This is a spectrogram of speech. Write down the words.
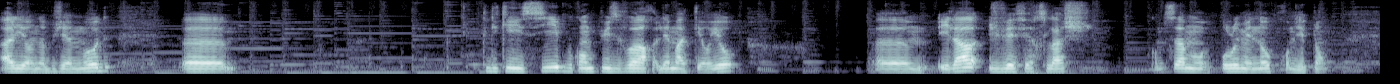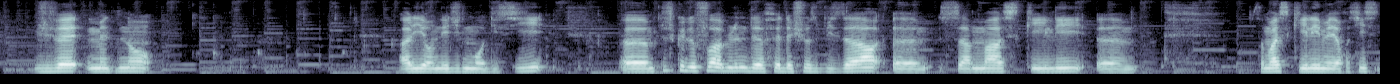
aller en objet mode, euh, cliquer ici pour qu'on puisse voir les matériaux. Euh, et là, je vais faire slash. Comme ça, mon polo est maintenant au premier plan. Je vais maintenant Allez, on edit mode ici. Euh, plus que deux fois, Blender fait des choses bizarres. Euh, ça euh, ça m'a scalé mes artistes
